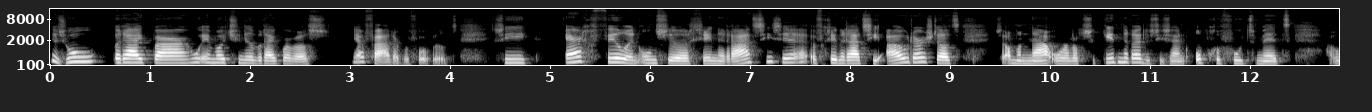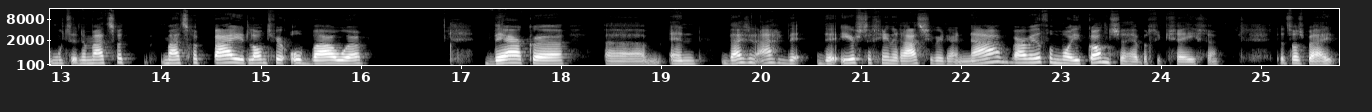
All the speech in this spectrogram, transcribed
Dus hoe bereikbaar, hoe emotioneel bereikbaar was jouw vader bijvoorbeeld? Ik zie erg veel in onze generaties, of generatie ouders. Dat zijn allemaal naoorlogse kinderen, dus die zijn opgevoed met oh, we moeten de maatschappij, het land weer opbouwen, werken. Ehm, en wij zijn eigenlijk de, de eerste generatie weer daarna waar we heel veel mooie kansen hebben gekregen. Dat was bij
